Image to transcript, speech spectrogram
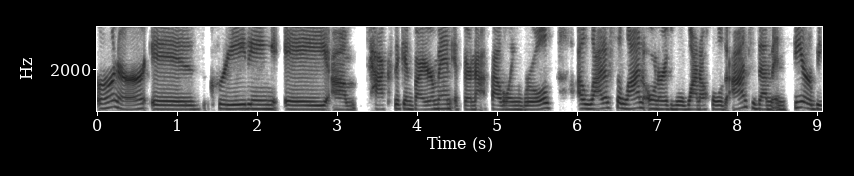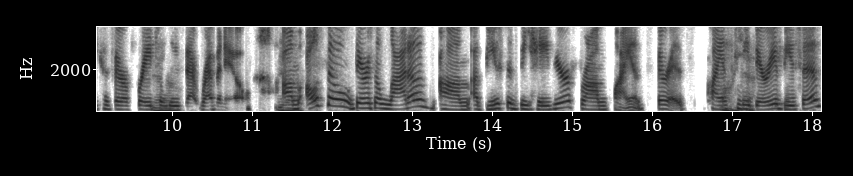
earner is creating a um, toxic environment, if they're not following rules, a lot of salon owners will want to hold on to them in fear because they're afraid yeah. to lose that revenue. Yeah. Um, also, there's a lot of um, abusive behavior from clients. There is clients oh, can be very abusive,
